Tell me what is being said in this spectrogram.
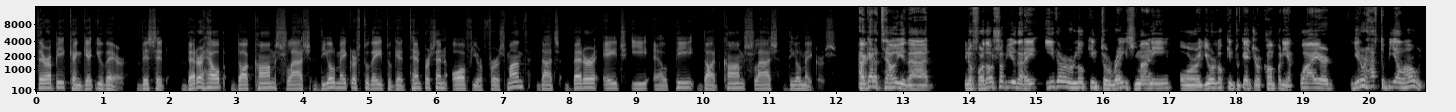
therapy can get you there. Visit betterhelp.com slash dealmakers today to get 10% off your first month. That's betterhelp.com slash dealmakers. I gotta tell you that you know for those of you that are either looking to raise money or you're looking to get your company acquired you don't have to be alone.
